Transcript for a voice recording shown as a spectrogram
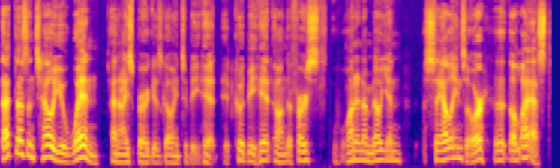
That doesn't tell you when an iceberg is going to be hit. It could be hit on the first one in a million sailings or the last.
